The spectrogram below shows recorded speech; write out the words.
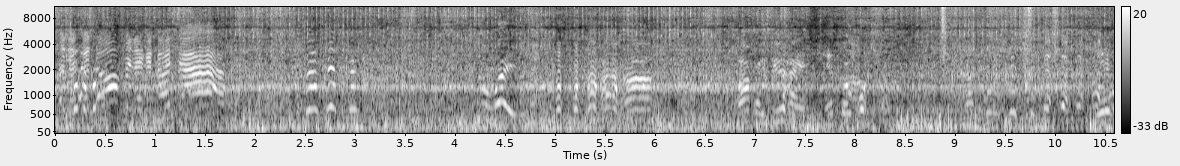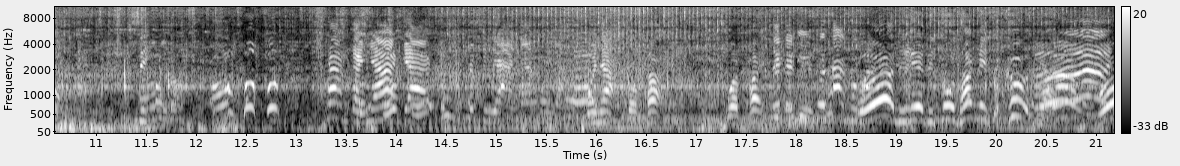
ไปเลยกันเนาะไปเลยกันเนาะจ้า สู้ไว้มาคอยซื้อให้เห็นตัวคนเอ๊ะซิ่งมาเนาะ โอ้ข้างกันยากยากจะสิยากยาก บ่ากโอ้ยดอกค่ะปวดไผ่แต่ก็ดีกว่าทาเออนี่เนี่ยที่ตู้ทั้งนี่จะคือเนี่ยโอ้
